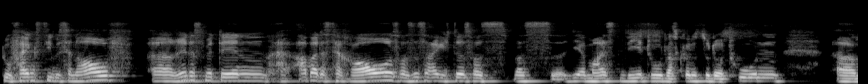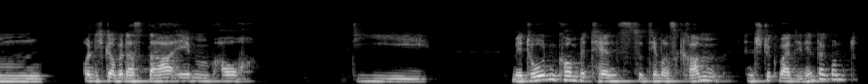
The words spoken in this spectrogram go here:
du fängst die ein bisschen auf, äh, redest mit denen, arbeitest heraus, was ist eigentlich das, was, was dir am meisten wehtut, was könntest du dort tun. Ähm, und ich glaube, dass da eben auch die Methodenkompetenz zum Thema Scrum ein Stück weit in den Hintergrund,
